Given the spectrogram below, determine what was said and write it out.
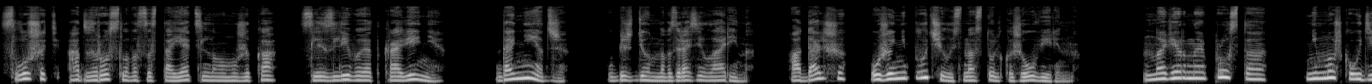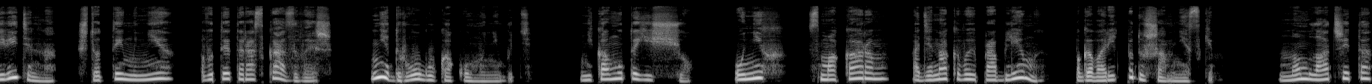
Слушать от взрослого состоятельного мужика слезливые откровения? Да нет же, убежденно возразила Арина. А дальше уже не получилось настолько же уверенно. Наверное, просто немножко удивительно, что ты мне вот это рассказываешь. Не другу какому-нибудь, не кому-то еще. У них с Макаром одинаковые проблемы, поговорить по душам не с кем. Но младший-то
